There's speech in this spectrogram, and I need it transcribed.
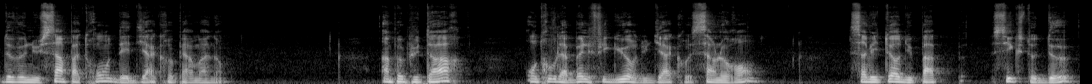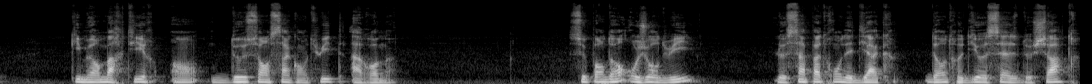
devenu saint patron des diacres permanents. Un peu plus tard, on trouve la belle figure du diacre Saint Laurent, serviteur du pape Sixte II, qui meurt martyr en 258 à Rome. Cependant, aujourd'hui, le saint patron des diacres d'entre diocèse de Chartres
